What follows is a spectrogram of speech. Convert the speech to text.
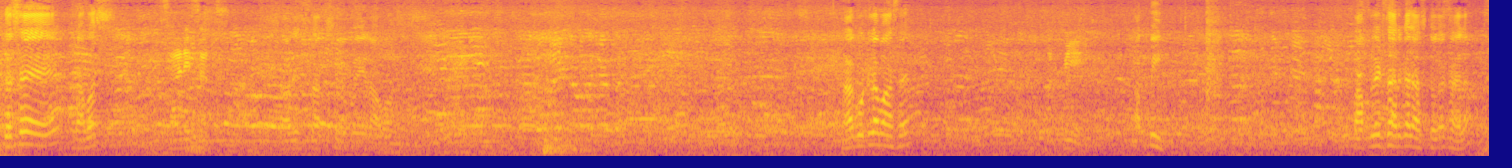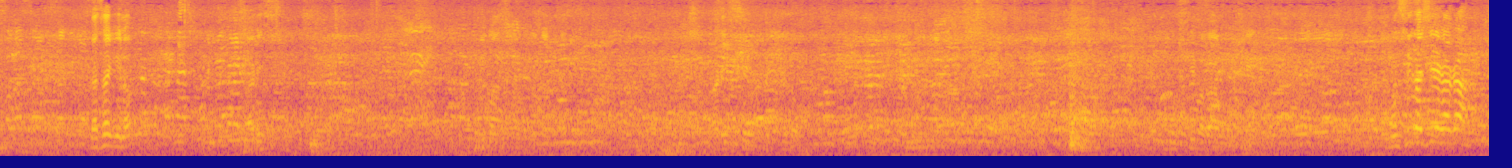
कसं आहे रावस? साडेसात. साडेसातशे रुपये रावा हा कुठला मास आहे? अप्पी पापलेट सारखाच असतो का खायला? कसा किलो? अडीचशे. अडीचशे किलो. मुशी बघा मुशी. मुशी कशी आहे काका?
